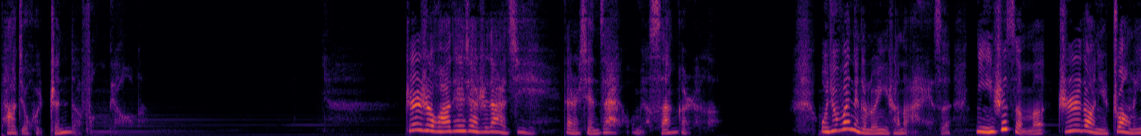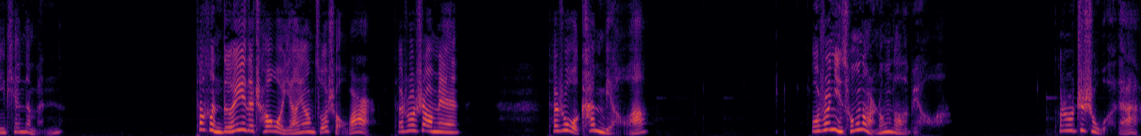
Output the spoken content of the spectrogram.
他就会真的疯掉了。真是滑天下之大稽。但是现在我们有三个人了。我就问那个轮椅上的矮子：“你是怎么知道你撞了一天的门呢？”他很得意的朝我扬扬左手腕他说：“上面，他说我看表啊。”我说：“你从哪儿弄到的表啊？”他说：“这是我的，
